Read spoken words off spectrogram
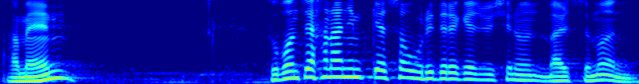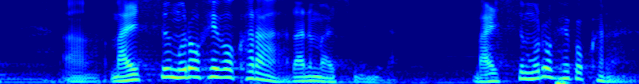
아멘. 두 번째 하나님께서 우리들에게 주시는 말씀은 아, 말씀으로 회복하라라는 말씀입니다. 말씀으로 회복하라.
